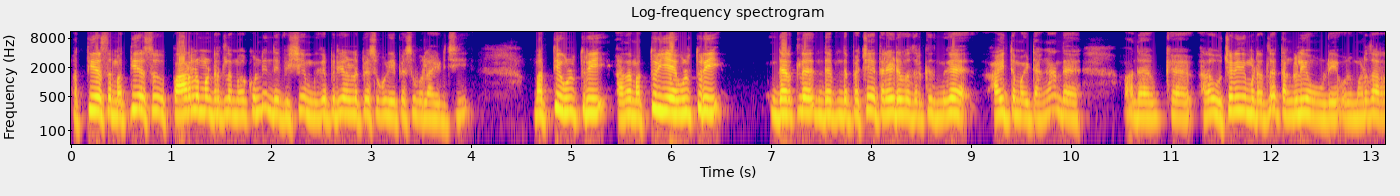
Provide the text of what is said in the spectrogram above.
மத்திய அரசு மத்திய அரசு பாராளுமன்றத்தில் முதற்கொண்டு இந்த விஷயம் மிகப்பெரிய அளவில் பேசக்கூடிய பேசுபொருளாகிடுச்சு மத்திய உள்துறை அதாவது மத்துரிய உள்துறை இந்த இடத்துல இந்த இந்த பிரச்சனையை தலையிடுவதற்கு மிக ஆயத்தமாயிட்டாங்க. அந்த அந்த க- அதாவது உச்சநீதிமன்றத்தில் தங்களையும் அவங்களுடைய ஒரு மனுதாரராக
